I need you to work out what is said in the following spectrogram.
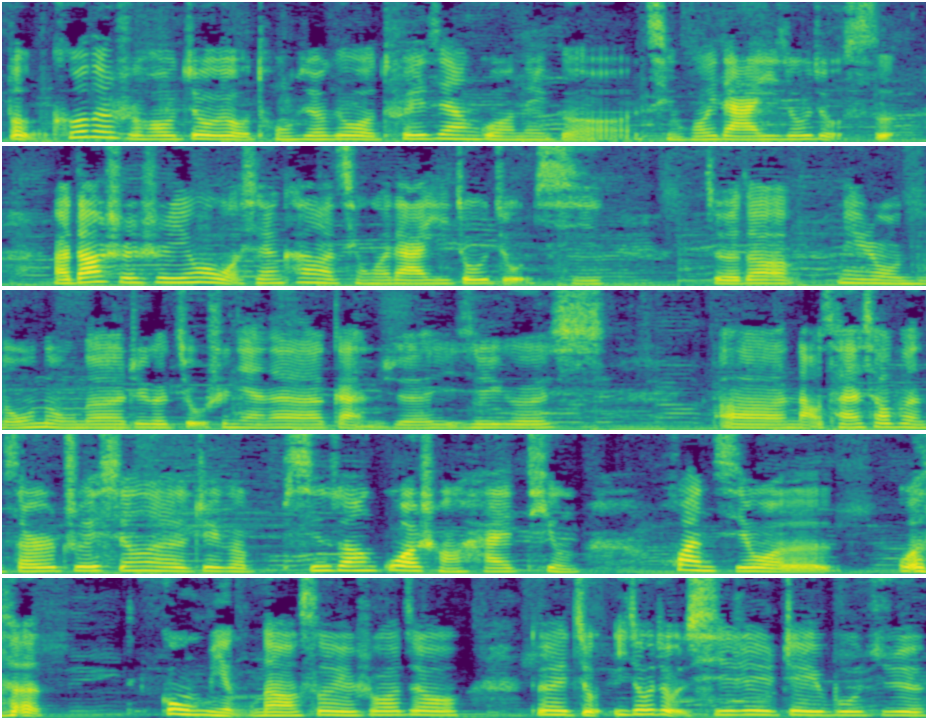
本科的时候就有同学给我推荐过那个《请回答一九九四》。啊，当时是因为我先看了《请回答一九九七》，觉得那种浓浓的这个九十年代的感觉，以及这个呃脑残小粉丝儿追星的这个心酸过程，还挺唤起我的我的共鸣的。所以说，就对九一九九七这这一部剧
